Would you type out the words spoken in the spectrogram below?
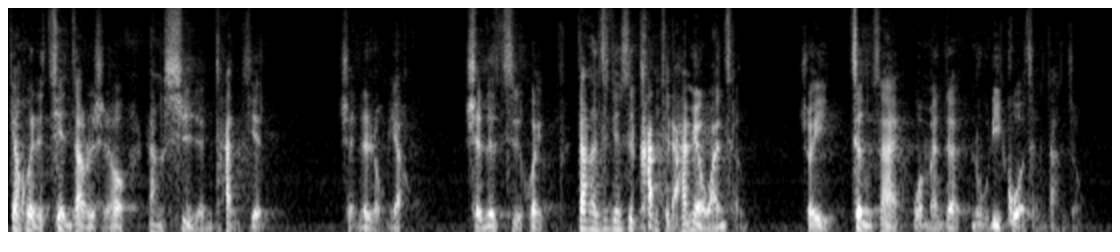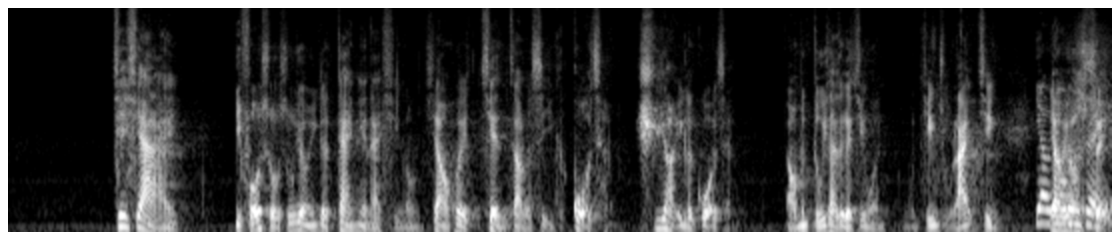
教会的建造的时候，让世人看见神的荣耀、神的智慧。当然，这件事看起来还没有完成，所以正在我们的努力过程当中。接下来，以佛所书用一个概念来形容教会建造的是一个过程，需要一个过程。那我们读一下这个经文，我们清楚来，请要用水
